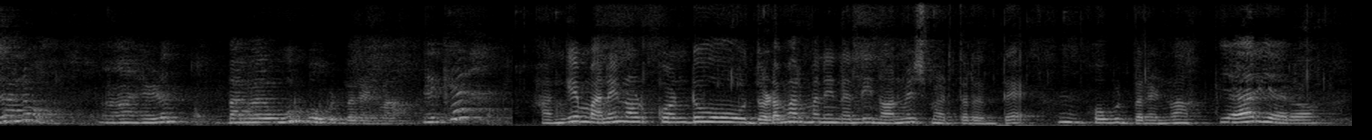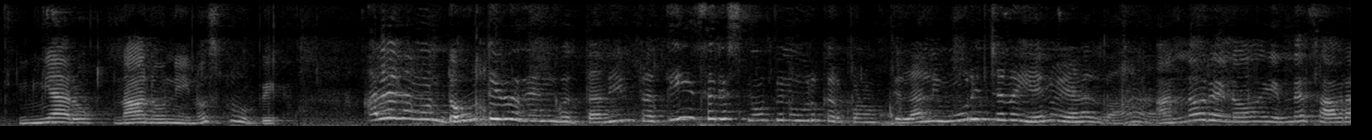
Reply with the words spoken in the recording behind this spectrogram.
ಜಾನು ಹಾಂ ಹೇಳು. ಊರಿಗೆ ಹೋಗ್ಬಿಟ್ಟು ಬರೋಣವಾ ಯಾಕೆ? ಹಂಗೆ ಮನೆ ನೋಡ್ಕೊಂಡು ದೊಡ್ಡಮ್ಮರ ಮನೆಯಲ್ಲಿ ನಾನ್ ವೆಜ್ ಮಾಡ್ತಾರಂತೆ ಹೋಗ್ಬಿಟ್ಟು ಬರೋಣವಾ ಯಾರು ಯಾರು? ಇನ್ಯಾರು? ನಾನು ನೀನು ಸ್ನೂಪಿ ಅಲ್ಲೇ ಒಂದು ಡೌಟ್ ಇರೋದು ಹೆಂಗ್ ಗೊತ್ತಾ? ನೀನು ಪ್ರತಿ ಸರಿ ಸ್ನೂಪಿನ ಊರು ಕರ್ಕೊಂಡು ಹೋಗ್ತಿಲ್ಲ ನಿಮ್ಮ ಊರಿನ ಜನ ಏನು ಹೇಳಲ್ವಾ? ಅನ್ನೋರೇನು? ಹಿಂದೆ ಸಾವಿರ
